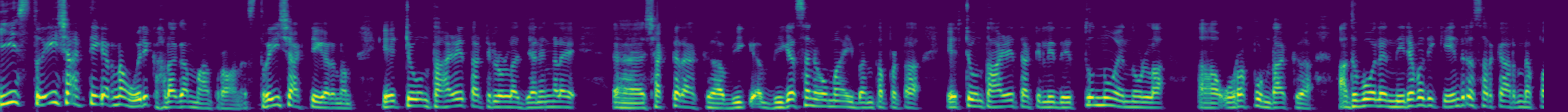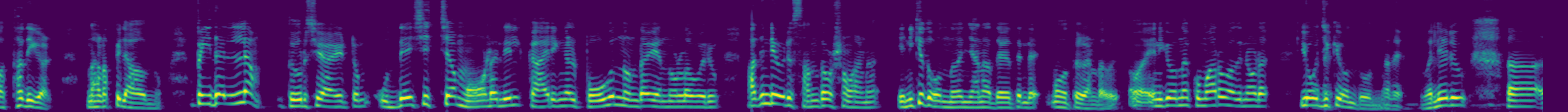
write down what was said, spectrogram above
ഈ സ്ത്രീ ശാക്തീകരണം ഒരു ഘടകം മാത്രമാണ്. സ്ത്രീ ശാക്തീകരണം ഏറ്റവും താഴെത്തട്ടിലുള്ള ജനങ്ങളെ ശക്തരാക്കുക വികസനവുമായി ബന്ധപ്പെട്ട ഏറ്റവും താഴെത്തട്ടിൽ ഇത് എത്തുന്നു എന്നുള്ള ഉറപ്പുണ്ടാക്കുക. അതുപോലെ നിരവധി കേന്ദ്ര സർക്കാരിന്റെ പദ്ധതികൾ നടപ്പിലാകുന്നു അപ്പോൾ ഇതെല്ലാം തീർച്ചയായിട്ടും ഉദ്ദേശിച്ച മോഡലിൽ കാര്യങ്ങൾ പോകുന്നുണ്ട് എന്നുള്ള ഒരു അതിന്റെ ഒരു സന്തോഷമാണ് എനിക്ക് തോന്നുന്നത് ഞാൻ അദ്ദേഹത്തിന്റെ മുഖത്ത് കണ്ടത്. എനിക്ക് തോന്നുന്നത് കുമാറും അതിനോട് യോജിക്കുമെന്ന് തോന്നുന്നു. അതെ. വലിയൊരു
